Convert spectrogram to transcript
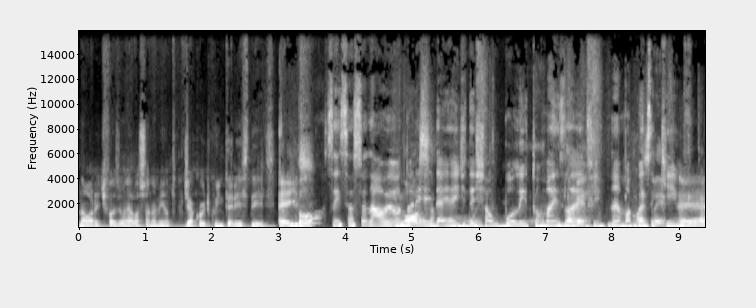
na hora de fazer o relacionamento, de acordo com o interesse deles. É isso? Pô, sensacional. Eu adorei Nossa, a ideia aí de deixar o boleto mais também. leve, né? Uma mais coisa leve. que é,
